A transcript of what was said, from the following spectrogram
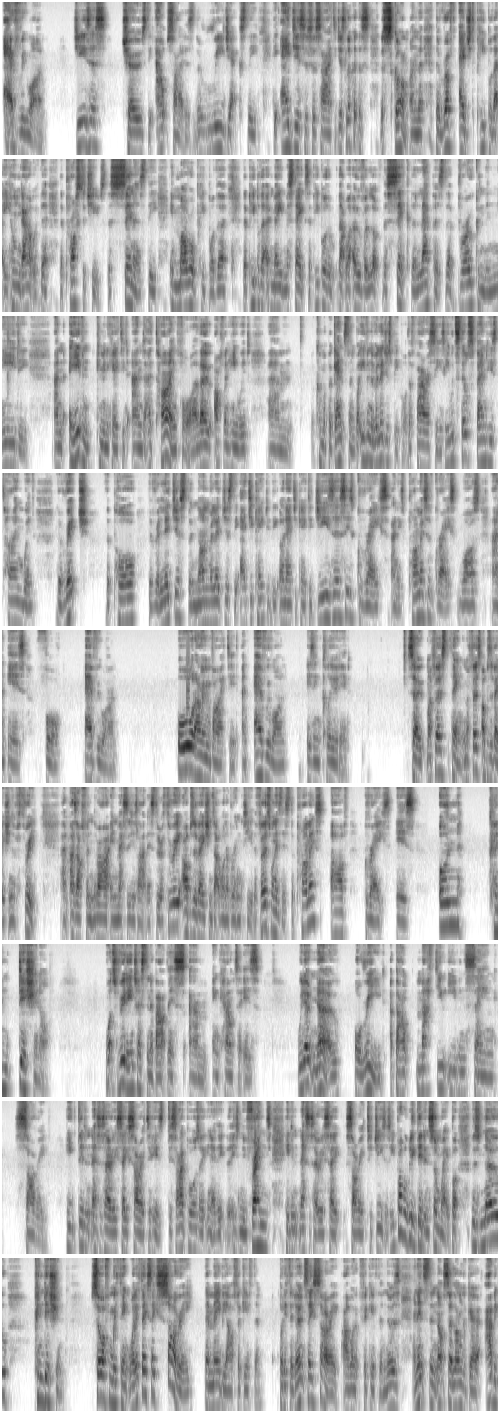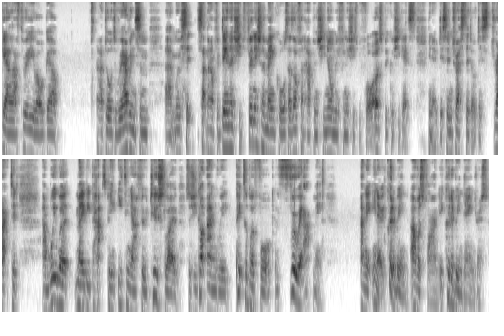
everyone. Jesus chose the outsiders, the rejects, the, the edges of society. Just look at the, the scum and the, the rough edged people that he hung out with, the, the prostitutes, the sinners, the immoral people, the, the people that had made mistakes, the people that were overlooked, the sick, the lepers, the broken, the needy. And he even communicated and had time for, although often he would, um, come up against them, but even the religious people, the Pharisees, he would still spend his time with the rich, the poor, the religious, the non religious, the educated, the uneducated. Jesus' grace and his promise of grace was and is for everyone. All are invited and everyone is included. So, my first thing, my first observation of three, um, as often there are in messages like this, there are three observations that I want to bring to you. The first one is this the promise of grace is unconditional what's really interesting about this um, encounter is we don't know or read about Matthew even saying sorry. He didn't necessarily say sorry to his disciples, or, you know, the, his new friends. He didn't necessarily say sorry to Jesus. He probably did in some way, but there's no condition. So often we think, well, if they say sorry, then maybe I'll forgive them. But if they don't say sorry, I won't forgive them. There was an incident not so long ago. Abigail, our three year old girl, our daughter, we were having some, um, we were sit, sat down for dinner. She'd finished her main course, as often happens. She normally finishes before us because she gets, you know, disinterested or distracted. And we were maybe perhaps being eating our food too slow. So she got angry, picked up her fork and threw it at me. And it, you know, it could have been, I was fine. It could have been dangerous.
